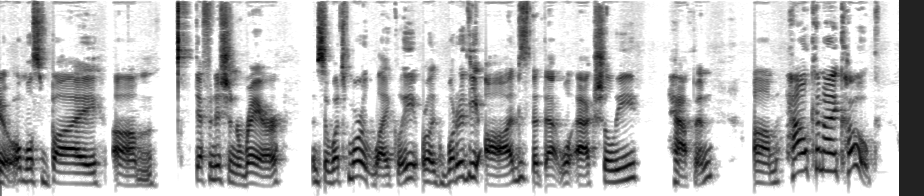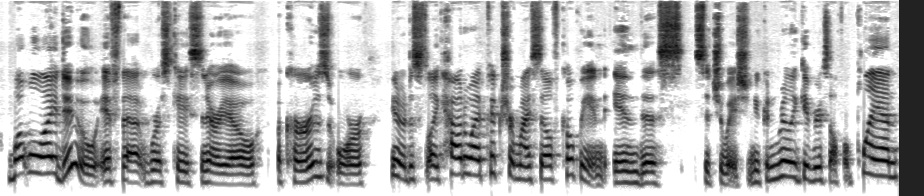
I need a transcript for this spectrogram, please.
you know almost by um, definition rare. And so, what's more likely, or like, what are the odds that that will actually happen? Um, how can I cope? What will I do if that worst case scenario occurs? Or, you know, just like, how do I picture myself coping in this situation? You can really give yourself a plan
